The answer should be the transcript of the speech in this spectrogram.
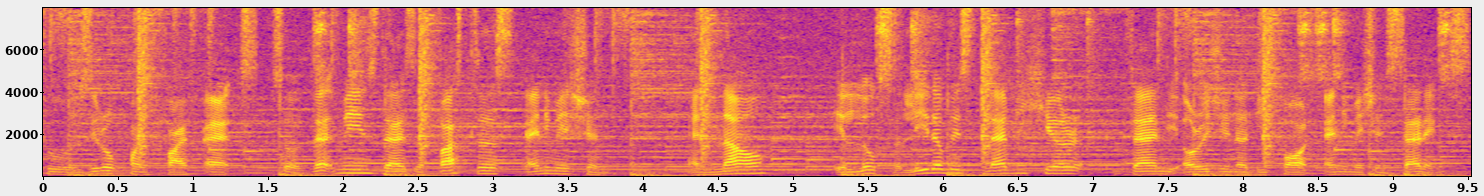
to 0.5x. So that means that is the fastest animation. And now, it looks a little bit snappy here than the original default animation settings.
